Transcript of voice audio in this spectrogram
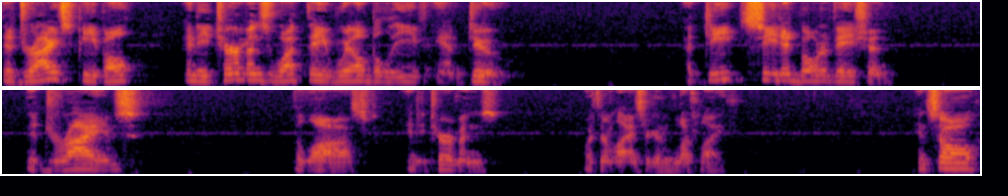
that drives people and determines what they will believe and do. A deep seated motivation that drives the lost and determines what their lives are going to look like. And so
